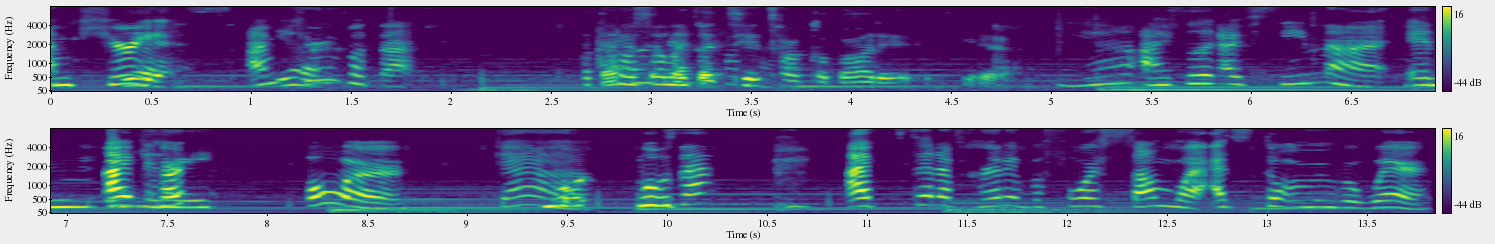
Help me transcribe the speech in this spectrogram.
I'm curious. I'm Yeah. curious about that. I thought I saw like a TikTok about it. Yeah. Yeah, I feel like I've seen that. And I've and heard- I- Or, yeah. what, what was that? I've said I've heard it before somewhere. I just don't remember where.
